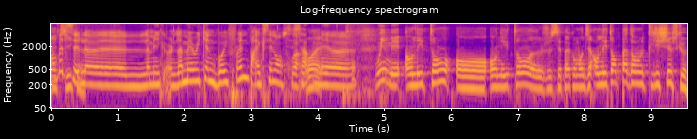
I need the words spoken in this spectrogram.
En fait, c'est l'American boyfriend par excellence, quoi. C'est ça. Ouais. Mais euh, Oui, mais en étant, en, en étant, euh, je sais pas comment dire, en étant pas dans le cliché, parce que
